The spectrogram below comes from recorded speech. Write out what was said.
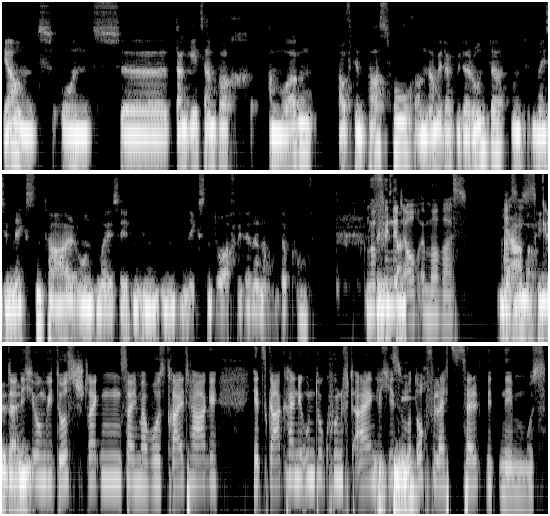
Ja, und, und äh, dann geht's einfach am Morgen auf den Pass hoch, am Nachmittag wieder runter und man ist im nächsten Tal und man ist eben im, im, im nächsten Dorf wieder in einer Unterkunft. Man Wenn findet dann, auch immer was. Ja, also man es gibt ja nicht irgendwie Durststrecken, sag ich mal, wo es drei Tage jetzt gar keine Unterkunft eigentlich ist nee. und man doch vielleicht das Zelt mitnehmen muss.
